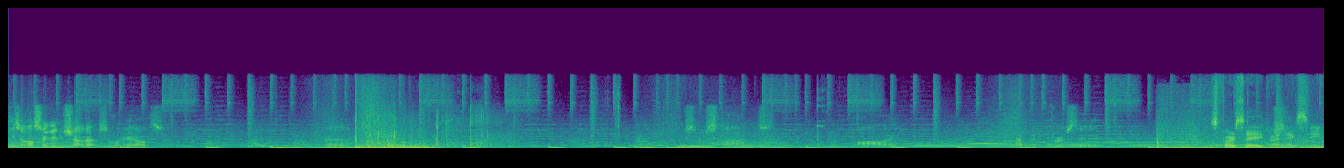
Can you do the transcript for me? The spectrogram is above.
He's also getting shot at somebody else. Stocks. Molly. I've been first aid. There's first aid right next to you.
